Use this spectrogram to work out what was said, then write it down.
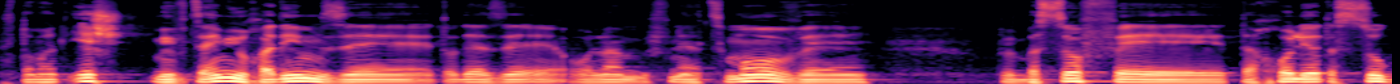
זאת אומרת, יש מבצעים מיוחדים, זה, אתה יודע, זה עולם בפני עצמו, ו, ובסוף אה, אתה יכול להיות עסוק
